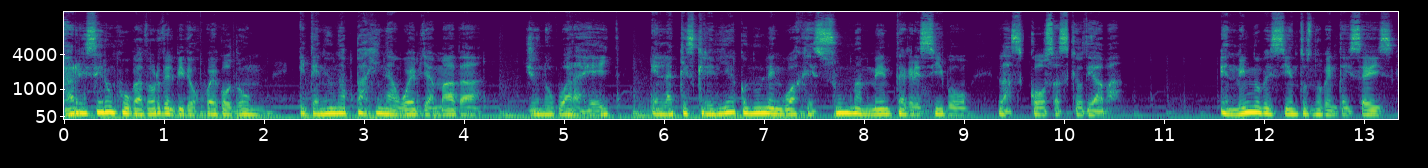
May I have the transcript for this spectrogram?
Harris era un jugador del videojuego Doom y tenía una página web llamada You Know What I Hate, en la que escribía con un lenguaje sumamente agresivo las cosas que odiaba. En 1996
